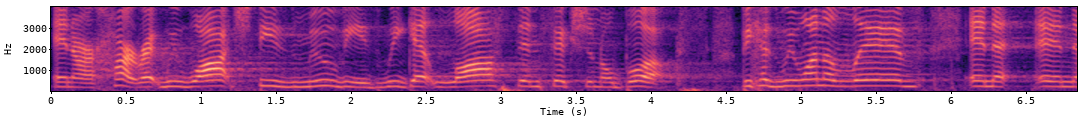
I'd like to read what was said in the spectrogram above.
in our heart, right? We watch these movies, we get lost in fictional books because we want to live in, in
